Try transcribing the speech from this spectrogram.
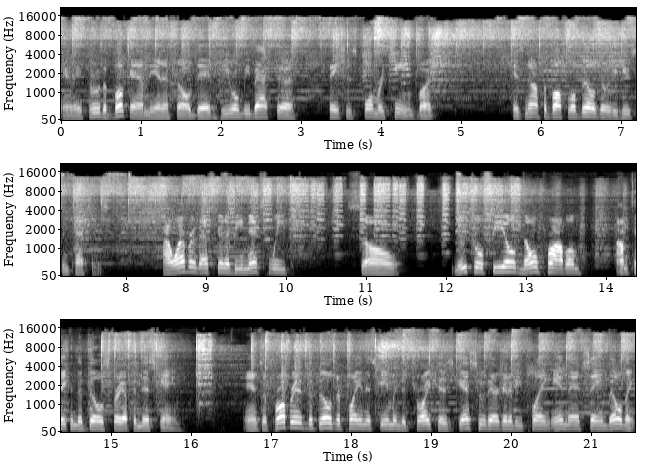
and they threw the book at him, the NFL did. He will be back to face his former team, but it's not the Buffalo Bills or the Houston Texans. However, that's going to be next week. So, neutral field, no problem. I'm taking the Bills straight up in this game. And it's appropriate the Bills are playing this game in Detroit because guess who they're going to be playing in that same building?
